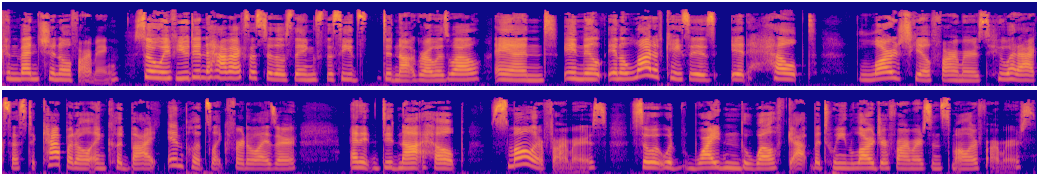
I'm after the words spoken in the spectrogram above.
conventional farming. So if you didn't have access to those things, the seeds did not grow as well. And in a, in a lot of cases, it helped large scale farmers who had access to capital and could buy inputs like fertilizer, and it did not help smaller farmers. So it would widen the wealth gap between larger farmers and smaller farmers.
